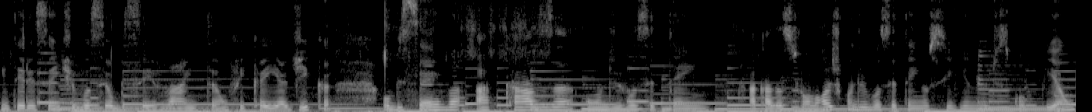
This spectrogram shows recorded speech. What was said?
Interessante você observar, então fica aí a dica Observa a casa onde você tem, a casa astrológica onde você tem o signo de escorpião,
